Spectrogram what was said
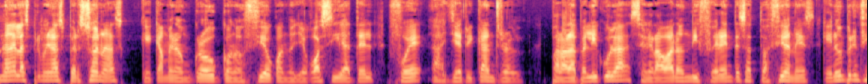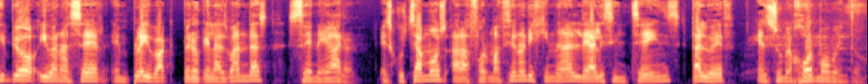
Una de las primeras personas que Cameron Crowe conoció cuando llegó a Seattle fue a Jerry Cantrell. Para la película se grabaron diferentes actuaciones que en un principio iban a ser en playback, pero que las bandas se negaron. Escuchamos a la formación original de Alice in Chains, tal vez en su mejor momento.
